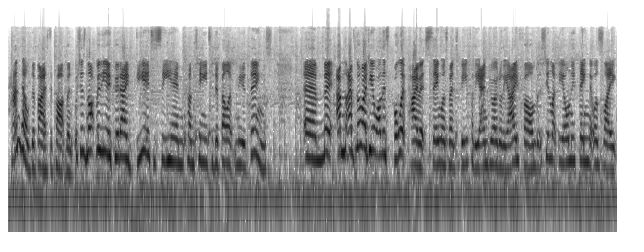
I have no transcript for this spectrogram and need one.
handheld device department, which is not really a good idea to see him continue to develop new things. Um, I'm, I've no idea what this Bullet Pirates thing was meant to be for the Android or the iPhone, but it seemed like the only thing that was like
